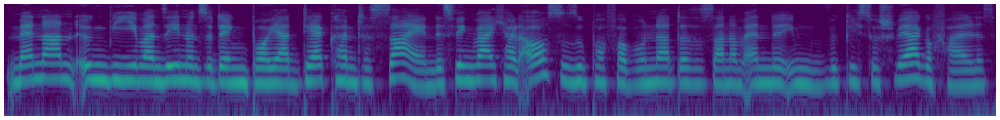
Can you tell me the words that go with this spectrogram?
Männern irgendwie jemanden sehen und so denken, boah, ja, der könnte es sein. Deswegen war ich halt auch so super verwundert, dass es dann am Ende ihm wirklich so schwer gefallen ist.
